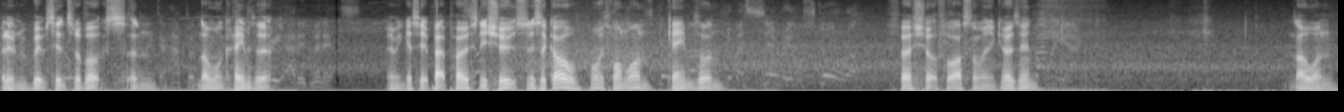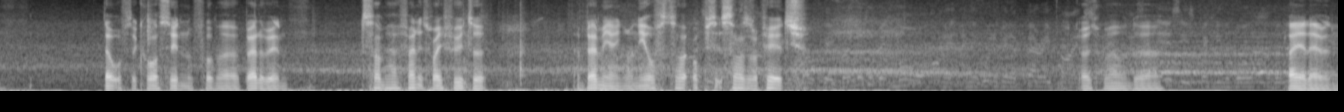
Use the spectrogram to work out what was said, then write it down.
Bellerin whips into the box and no one came to it. Minutes. Gets it back post and he shoots and it's a goal. Oh, it's 1 1. Game's on. First shot for Arsenal when it goes in. No one dealt with the cross in from uh, Bellerin. Somehow found its way through to Aubameyang on the opposite side of the pitch. Goes around uh, player there and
